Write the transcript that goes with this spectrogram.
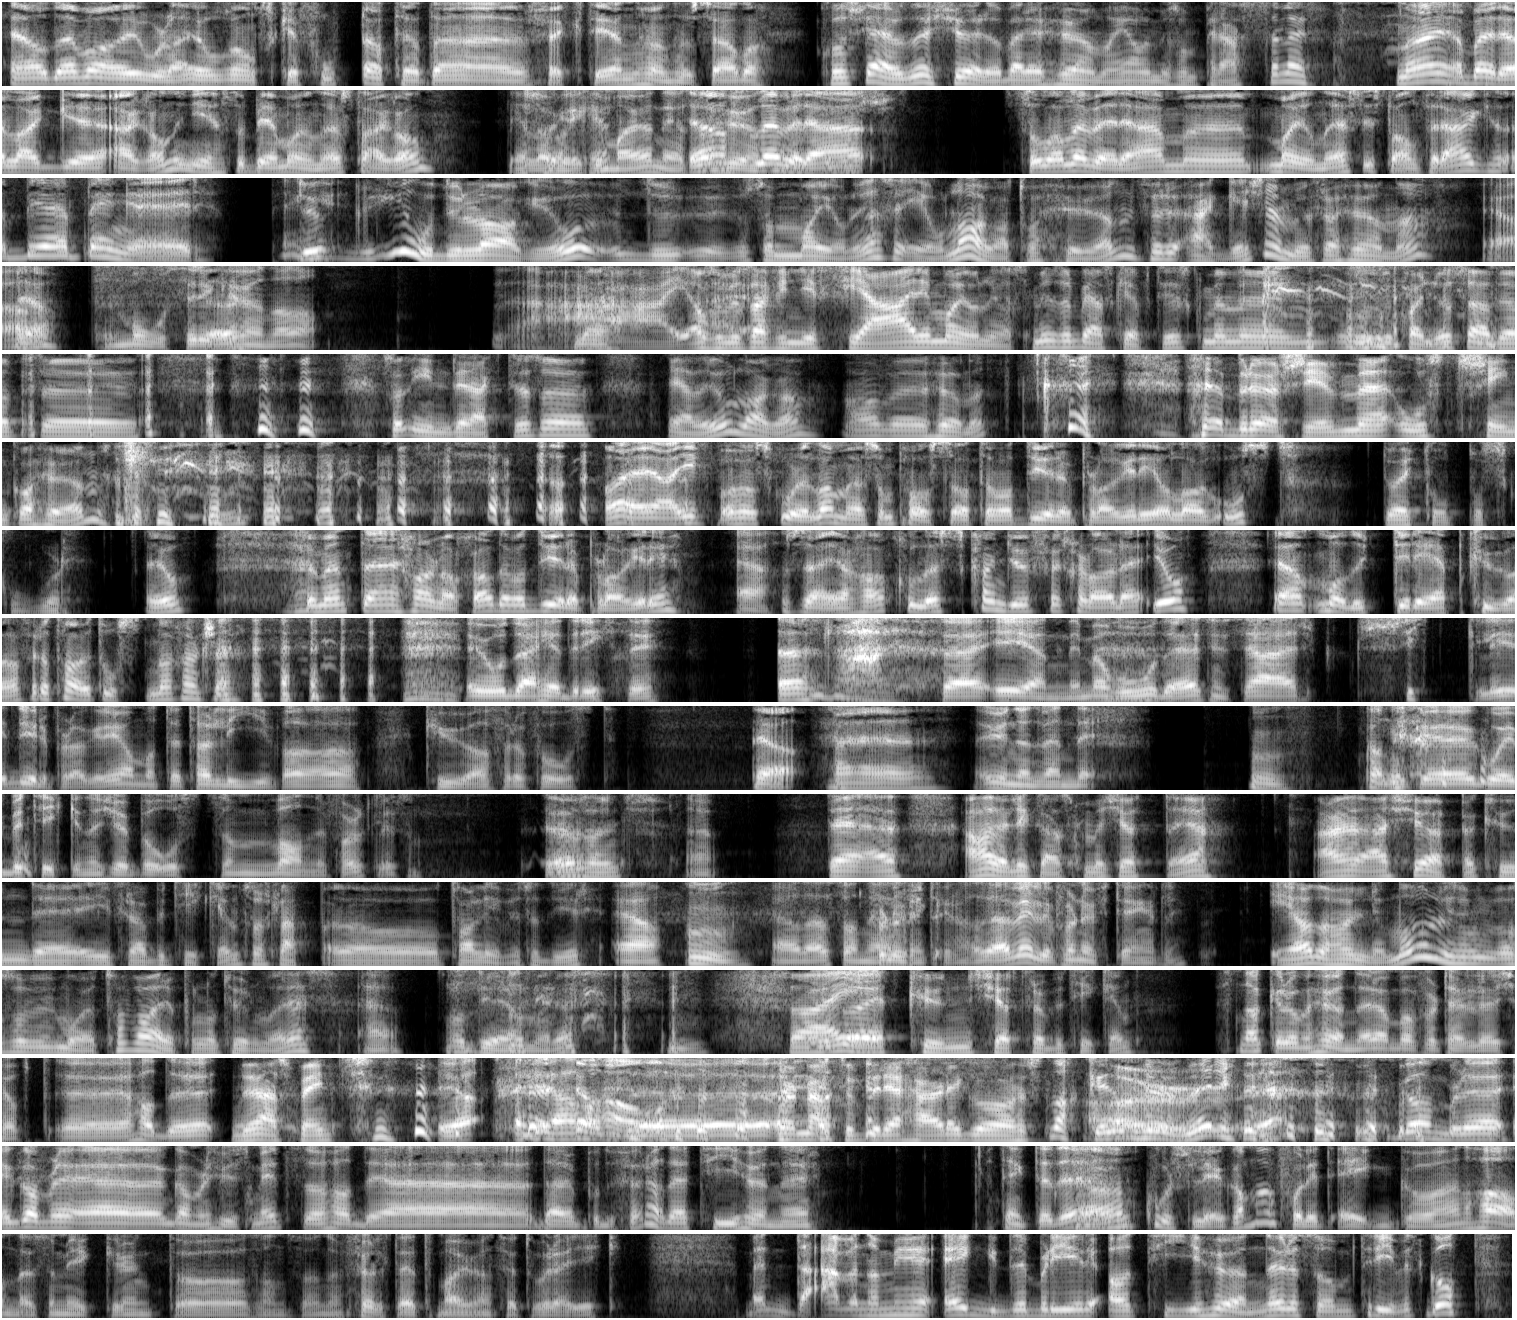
Ja, det var, gjorde jeg jo ganske fort etter at jeg fikk til en hønhus, jeg, da. Hvordan gjør du det? Kjører du bare høna gjennom med sånn press, eller? Nei, jeg bare legger eggene inni, så blir majones til eggene. Jeg lager ikke. majones Ja, av så høner. jeg. Så da leverer jeg majones i stedet for egg. Det blir penger. Du, jo, du lager jo du, Så majones er jo laga av høn, for egget kommer jo fra høna. Ja, Ja. du moser ikke høna, da. Nei, altså hvis jeg finner fjær i majonesen min, så blir jeg skeptisk, men eh, altså, du kan jo si det at uh, Sånn indirekte så er det jo laga av eh, høne. Brødskive med ost, skink og høn. Jeg, gikk på skole med som påstod at det var dyreplageri å lage ost. Du har ikke gått på skole. Jo. Hun mente hardnakka, det var dyreplageri. Ja. Så sier jeg jaha, hvordan kan du forklare det? Jo, ja, må du ikke drepe kua for å ta ut osten da, kanskje? Jo, det er helt riktig. Eh, nei. Så jeg er enig med henne. Det syns jeg er skikkelig dyreplageri å måtte ta livet av kua for å få ost. Ja, eh, Det er unødvendig. Mm. Kan du ikke gå i butikken og kjøpe ost som vanlige folk, liksom? Er sant. Ja. Det er, jeg har jo likens med kjøttet, jeg. Jeg. Jeg kjøper kun det fra butikken, så slipper jeg å ta livet til dyr. Ja, mm. ja det er sånn jeg Fornuftig. tenker. Det er veldig fornuftig, egentlig. Ja, det handler om å liksom, altså, Vi må jo ta vare på naturen vår Ja. og dyrene våre. Så jeg spiser kun kjøtt fra butikken. Snakker om høner, jeg må fortelle det kjapt. Eh, Jeg hadde Nå er jeg spent. Ja, jeg hadde nettopp vært helg og snakker om høner. gamle, gamle, eh, gamle huset mitt, så hadde jeg, der jeg bodde før, hadde jeg ti høner. Jeg tenkte det Ja. koselig, kan man få litt egg og en hane som gikk rundt og sånn, så de fulgte etter meg uansett hvor jeg gikk. Men dæven så mye egg det blir av ti høner som trives godt.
